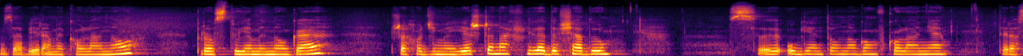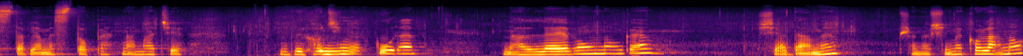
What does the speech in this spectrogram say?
Zabieramy kolano, prostujemy nogę, przechodzimy jeszcze na chwilę do siadu z ugiętą nogą w kolanie. Teraz stawiamy stopę na macie, wychodzimy w górę na lewą nogę, siadamy, przenosimy kolano,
